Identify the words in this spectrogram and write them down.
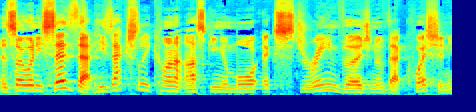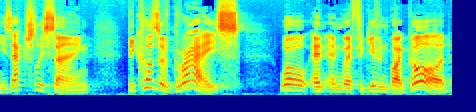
And so when he says that, he's actually kind of asking a more extreme version of that question. He's actually saying, because of grace, well, and, and we're forgiven by God,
